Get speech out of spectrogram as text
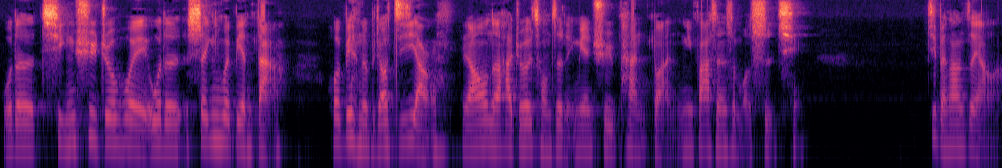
我的情绪就会，我的声音会变大，会变得比较激昂。然后呢，他就会从这里面去判断你发生什么事情。基本上是这样了。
